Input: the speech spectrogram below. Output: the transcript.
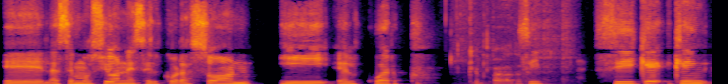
eh, las emociones, el corazón y el cuerpo. Qué padre. Sí, sí, que, que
